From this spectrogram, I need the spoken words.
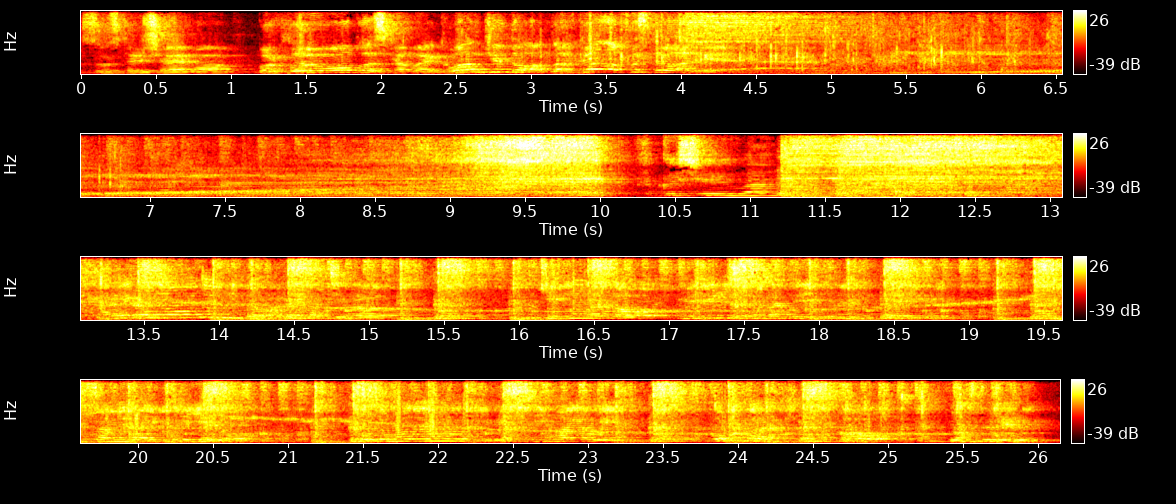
зустрічаємо бурхливими обласками Кванкідо на гала-фестивалі. 復といえど子供のように道に迷いどこから来たのかを忘れる。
